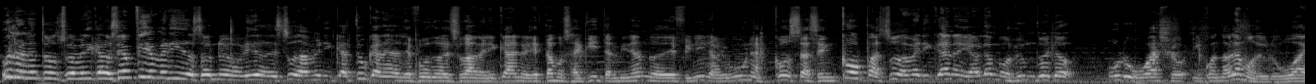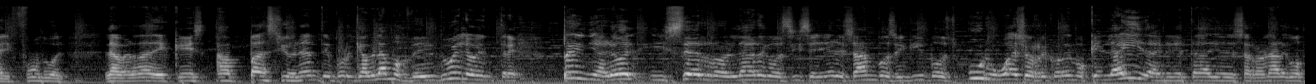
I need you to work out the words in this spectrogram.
Hola a todos sudamericanos, sean bienvenidos a un nuevo video de Sudamérica, tu canal de fútbol sudamericano y estamos aquí terminando de definir algunas cosas en Copa Sudamericana y hablamos de un duelo uruguayo y cuando hablamos de Uruguay, fútbol, la verdad es que es apasionante porque hablamos del duelo entre Peñarol y Cerro Largo, sí señores, ambos equipos uruguayos, recordemos que en la ida en el estadio de Cerro Largo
